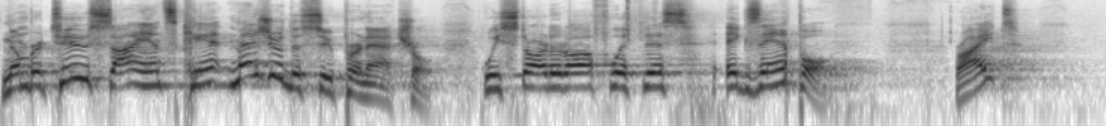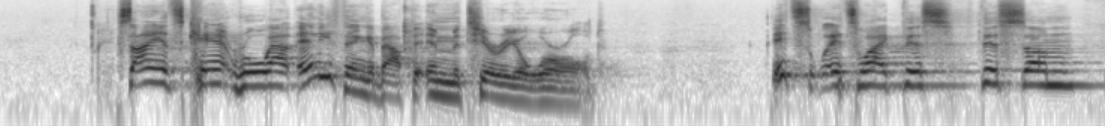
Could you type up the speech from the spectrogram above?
Number two, science can't measure the supernatural. We started off with this example, right? Science can't rule out anything about the immaterial world. It's, it's like this, this um,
